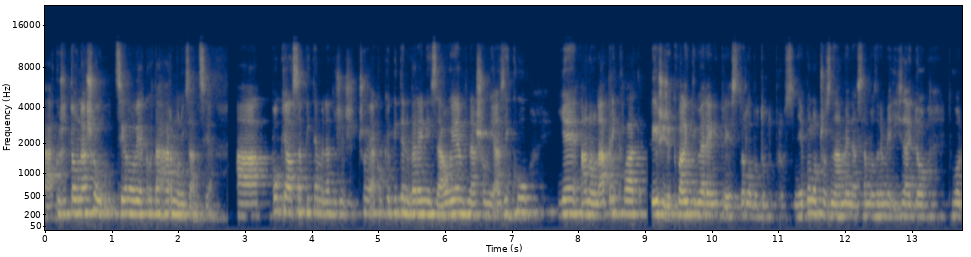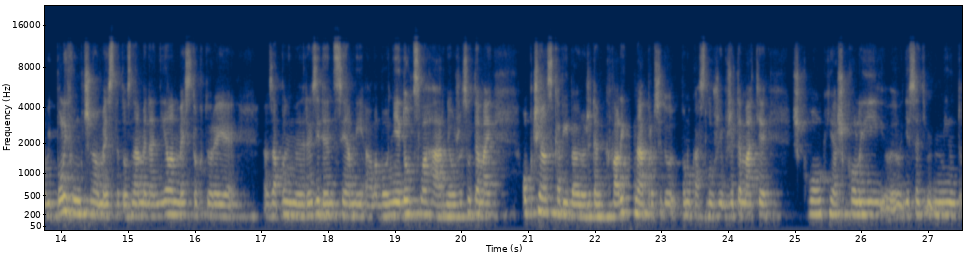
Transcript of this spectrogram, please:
A akože tou našou cieľou je ako tá harmonizácia. A pokiaľ sa pýtame na to, že čo je ako keby ten verejný záujem v našom jazyku, je, áno, napríklad riešiť, že kvalitný verejný priestor, lebo to tu proste nebolo, čo znamená samozrejme ísť aj do tvorby polifunkčného mesta, to znamená nielen mesto, ktoré je zaplnené rezidenciami alebo nedoclahárňou, že sú tam aj občianská výbavnosť, že tam kvalitná proste ponúka služieb, že tam máte škôlky a školy 10 e, minút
